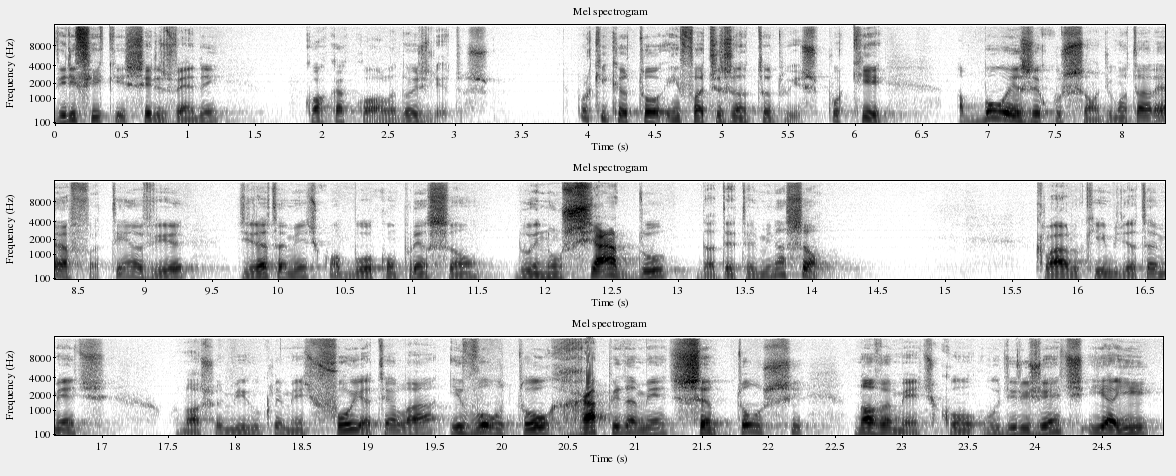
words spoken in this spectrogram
Verifique se eles vendem Coca-Cola 2 litros. Por que, que eu estou enfatizando tanto isso? Porque a boa execução de uma tarefa tem a ver diretamente com a boa compreensão do enunciado da determinação. Claro que imediatamente o nosso amigo Clemente foi até lá e voltou rapidamente, sentou-se novamente com o dirigente e aí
